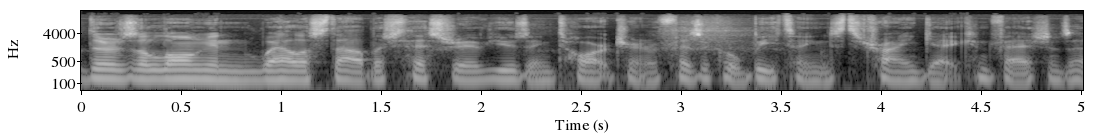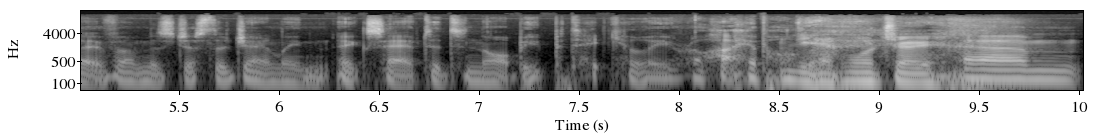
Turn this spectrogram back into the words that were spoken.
there's a long and well established history of using torture and physical beatings to try and get confessions out of them. It's just they're generally accepted to not be particularly reliable. Yeah, more true. Um,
